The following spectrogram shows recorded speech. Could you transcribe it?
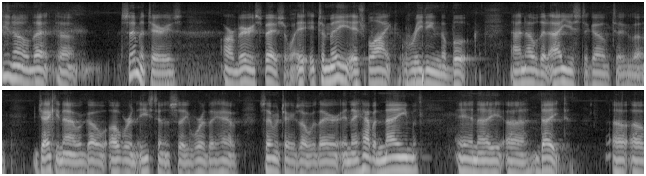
You know that uh, cemeteries are very special. It, it, to me, it's like reading a book. I know that I used to go to. Uh, Jackie and I would go over in East Tennessee where they have cemeteries over there, and they have a name and a uh, date uh, uh,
